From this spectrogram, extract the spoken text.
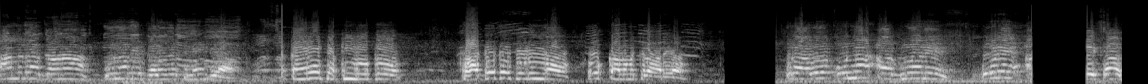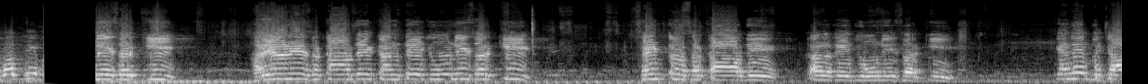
ਅੰਨ ਦਾ ਦਾਣਾ ਉਹਨਾਂ ਦੇ ਗਲੇ ਵਿੱਚ ਨਹੀਂ ਗਿਆ। ਸਰਕਾਰਾਂ ਪੱਕੀ ਹੋ ਕੇ ਸਾਡੇ ਤੇ ਜਿਹੜੀ ਆ, ਉਹ ਕਲਮ ਚਲਾ ਰਿਹਾ। ਭਰਾਵੋ, ਉਹਨਾਂ ਆਗੂਆਂ ਨੇ ਉਹਨੇ ਬੈਠਾ ਸਾਥੀ, ਨਹੀਂ ਸਰਕੀ। ਹਰਿਆਣੇ ਸਰਕਾਰ ਦੇ ਕੰਨ ਤੇ ਜੂ ਨਹੀਂ ਸਰਕੀ। ਸੈਂਟਰ ਸਰਕਾਰ ਦੇ ਕੰਨ ਤੇ ਜੂ ਨਹੀਂ ਸਰਕੀ। ਕਹਿੰਦੇ ਬਚਾ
